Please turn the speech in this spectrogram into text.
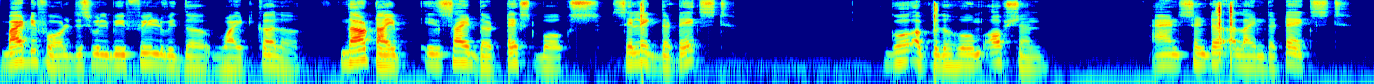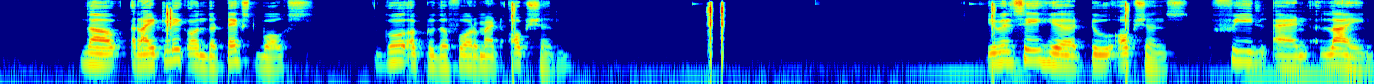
By default this will be filled with the white color. Now type inside the text box. Select the text. Go up to the home option and center align the text. Now right click on the text box, go up to the format option. You will see here two options, fill and line.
